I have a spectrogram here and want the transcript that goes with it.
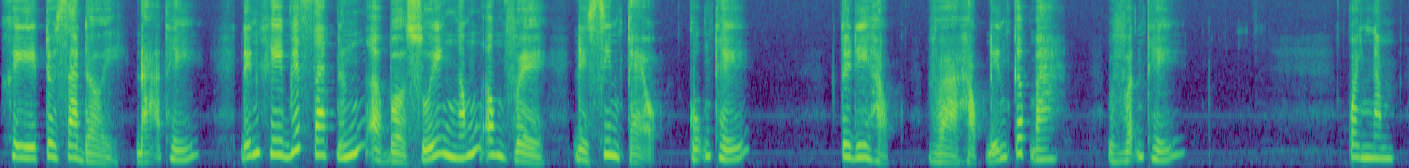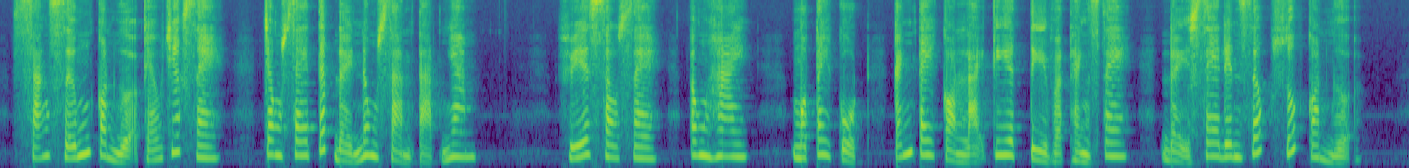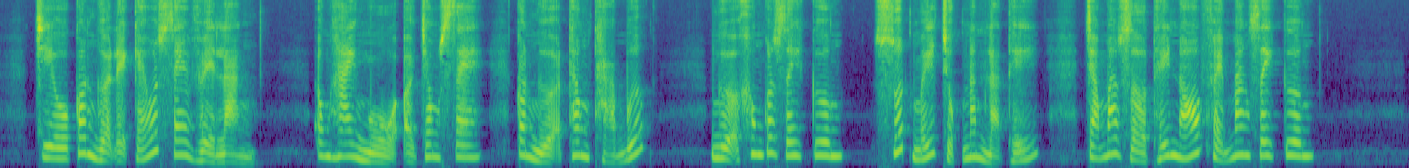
Khi tôi ra đời đã thế, đến khi biết ra đứng ở bờ suối ngóng ông về để xin kẹo cũng thế. Tôi đi học và học đến cấp 3, vẫn thế. Quanh năm, sáng sớm con ngựa kéo chiếc xe, trong xe tấp đầy nông sản tạp nham. Phía sau xe, ông hai, một tay cột, cánh tay còn lại kia tì vào thành xe, đẩy xe lên dốc giúp con ngựa. Chiều con ngựa lại kéo xe về làng. Ông hai ngủ ở trong xe, con ngựa thong thả bước. Ngựa không có dây cương, suốt mấy chục năm là thế, chẳng bao giờ thấy nó phải mang dây cương.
